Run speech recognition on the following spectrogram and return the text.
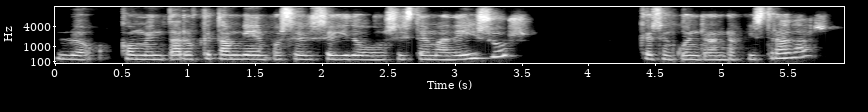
Luego, comentaros que también pues, he seguido un sistema de ISUs que se encuentran registradas,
